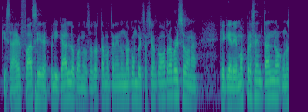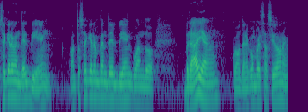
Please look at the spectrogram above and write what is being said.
quizás es fácil explicarlo cuando nosotros estamos teniendo una conversación con otra persona que queremos presentarnos, uno se quiere vender bien. ¿Cuántos se quieren vender bien cuando Brian, cuando tiene conversaciones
